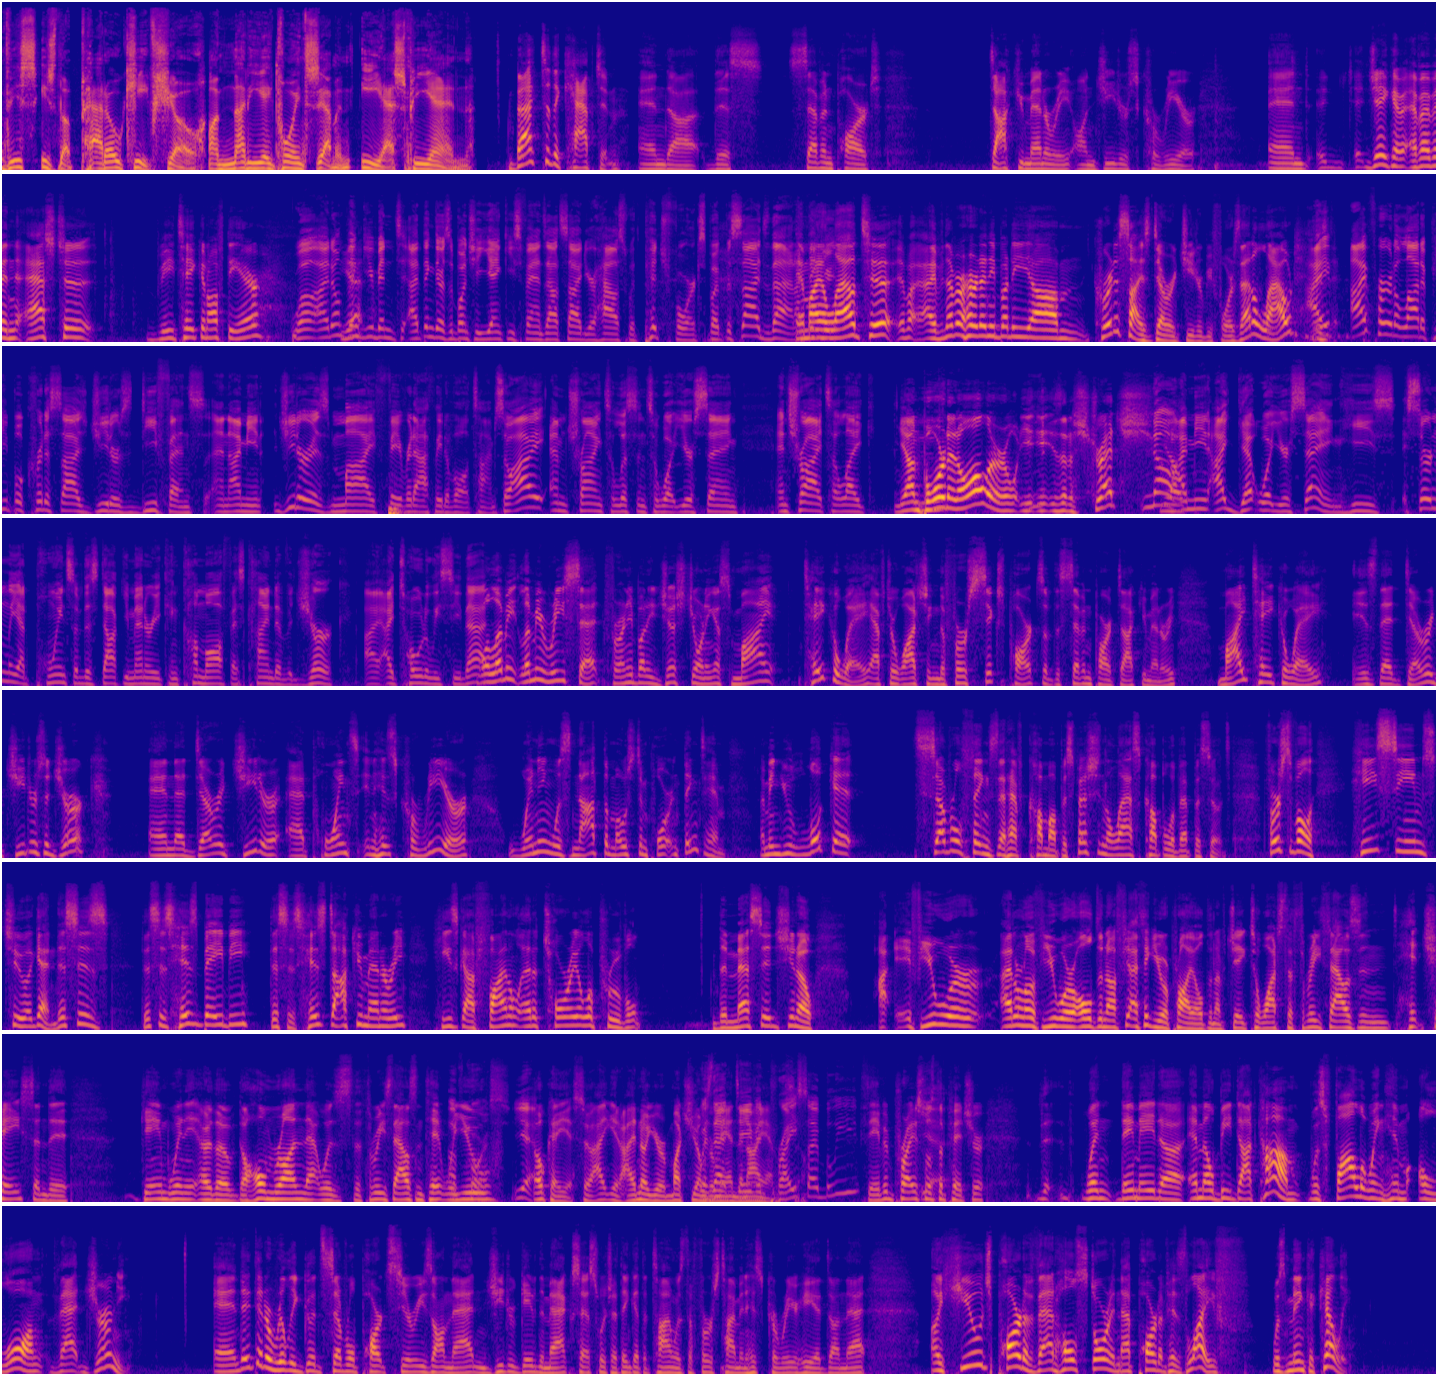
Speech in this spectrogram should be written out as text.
This is the Pat O'Keefe Show on 98.7 ESPN. Back to the captain and uh, this seven part documentary on Jeter's career. And uh, Jake, have I been asked to be taken off the air? Well, I don't Yeah. think you've been. T- I think there's a bunch of Yankees fans outside your house with pitchforks. But besides that, Am I I allowed to? Am I, I've never heard anybody um, criticize Derek Jeter before. Is that allowed? I've, I've heard a lot of people criticize Jeter's defense, and I mean, Jeter is my favorite athlete of all time. So I am trying to listen to what you're saying and try to like. You on board at all, or is it a stretch? No, You know- I mean, I get what you're saying. He's certainly at points of this documentary can come off as kind of a jerk. I, I totally see that. Well, let me let me reset for anybody just joining us. My takeaway after watching the first six parts of the seven part documentary, my takeaway is that Derek Jeter's a jerk, and that Derek Jeter at points in his career, winning was not the most important thing to him. I mean, you look at several things that have come up, especially in the last couple of episodes. First of all, he seems to again, this is this is his baby, this is his documentary. He's got final editorial approval. The message, you know, if you were I don't know if you were old enough, I think you were probably old enough, Jake, to watch the 3000 hit chase and the game winning or the the home run that was the 3000th hit were Of you course, yeah. Okay, yeah. So I you know, I know you're a much younger man than I am. Price, so. I believe? David Price was the pitcher. When they made uh, MLB.com was following him along that journey. And they did a really good several part series on that. And Jeter gave them access, which I think at the time was the first time in his career he had done that. A huge part of that whole story and that part of his life was Minka Kelly.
